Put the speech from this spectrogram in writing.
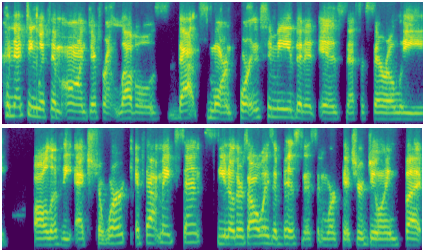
connecting with them on different levels, that's more important to me than it is necessarily all of the extra work, if that makes sense. You know, there's always a business and work that you're doing, but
